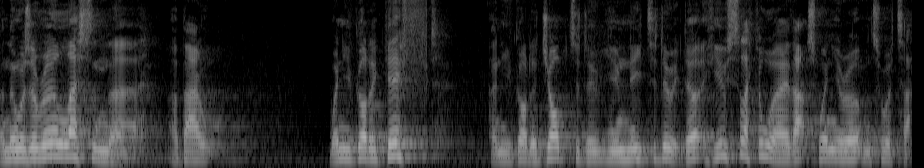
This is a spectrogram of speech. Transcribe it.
And there was a real lesson there about when you've got a gift and you've got a job to do, you need to do it. If you slack away, that's when you're open to attack.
